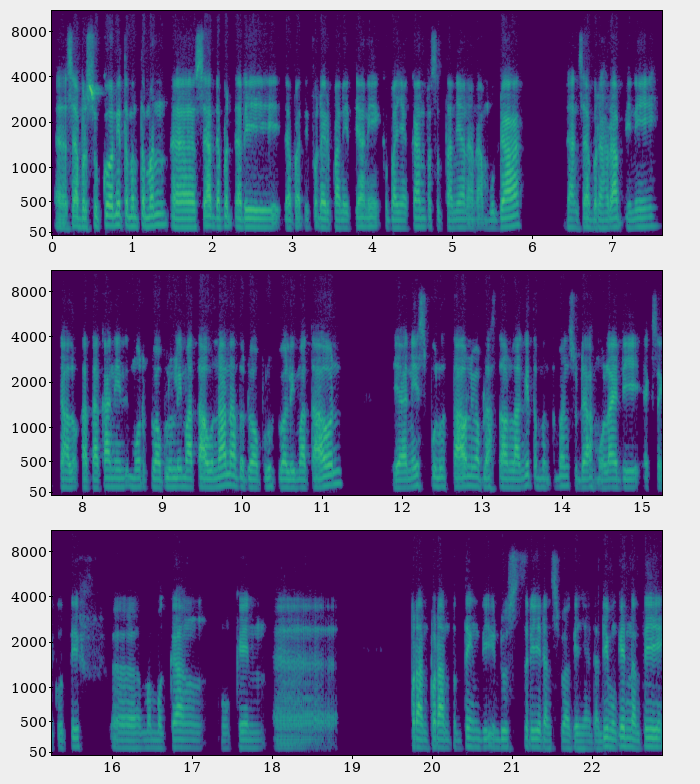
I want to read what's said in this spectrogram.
Eh, saya bersyukur nih teman-teman, eh, saya dapat dari dapat info dari panitia nih kebanyakan pesertanya anak, -anak muda dan saya berharap ini kalau katakan ini umur 25 tahunan atau 20 25 tahun ya ini 10 tahun 15 tahun lagi teman-teman sudah mulai di eksekutif eh, memegang mungkin eh, peran-peran penting di industri dan sebagainya. Jadi mungkin nanti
